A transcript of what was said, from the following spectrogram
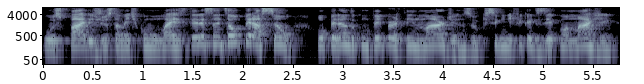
os pares justamente como mais interessantes. A operação operando com paper thin margins, o que significa dizer com uma margem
